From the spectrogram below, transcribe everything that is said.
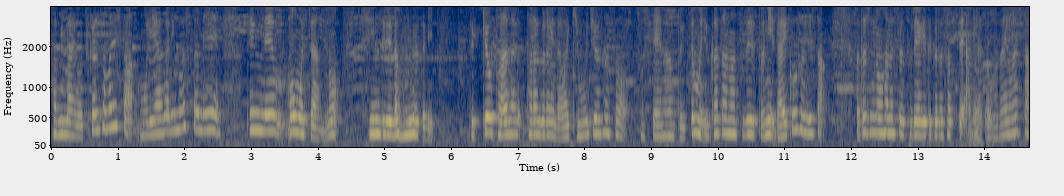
神前お疲れ様でした。盛り上がりましたね。天然ももちゃんのシンデレラ物語。絶叫パラパラグライダーは気持ちよさそう。そして何といっても浴衣夏デートに大興奮でした。私のお話を取り上げてくださってありがとうございました。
